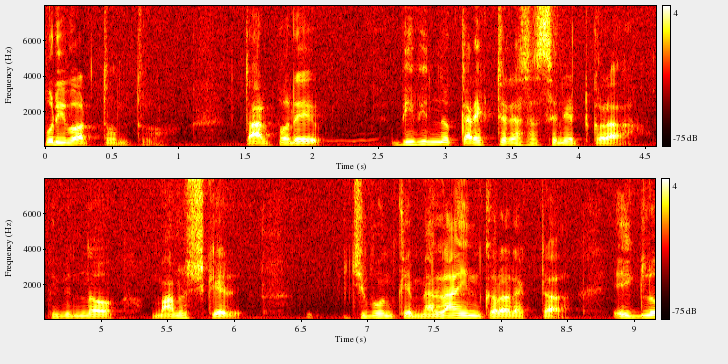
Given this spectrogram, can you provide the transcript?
পরিবারতন্ত্র তারপরে বিভিন্ন ক্যারেক্টার অ্যাসাসিনেট করা বিভিন্ন মানুষকে জীবনকে মেলাইন করার একটা এইগুলো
